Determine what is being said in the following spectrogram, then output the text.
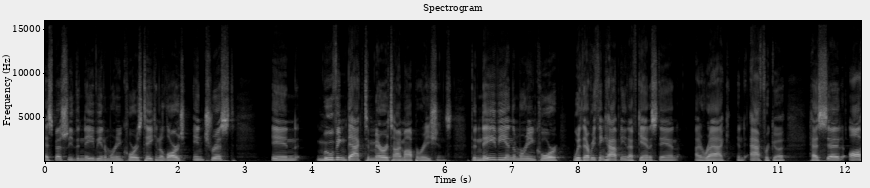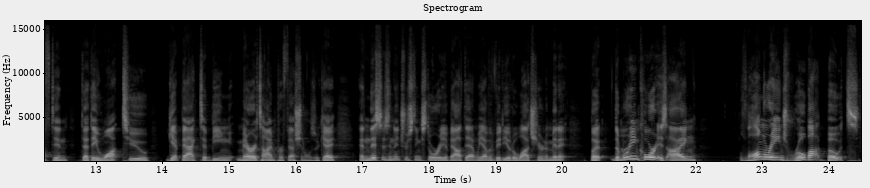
especially the Navy and the Marine Corps, has taken a large interest in moving back to maritime operations. The Navy and the Marine Corps, with everything happening in Afghanistan, Iraq, and Africa, has said often that they want to get back to being maritime professionals, okay? And this is an interesting story about that. We have a video to watch here in a minute. But the Marine Corps is eyeing long range robot boats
